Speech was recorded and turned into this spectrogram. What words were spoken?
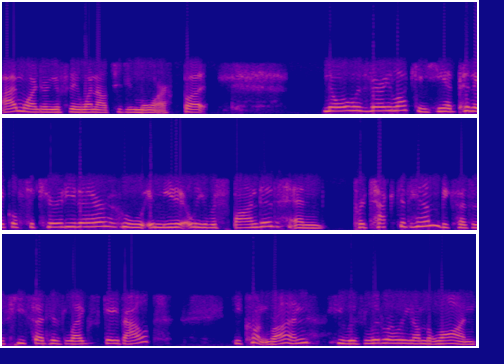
I'm wondering if they went out to do more. But Noah was very lucky. He had Pinnacle Security there who immediately responded and protected him because, as he said, his legs gave out. He couldn't run. He was literally on the lawn.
